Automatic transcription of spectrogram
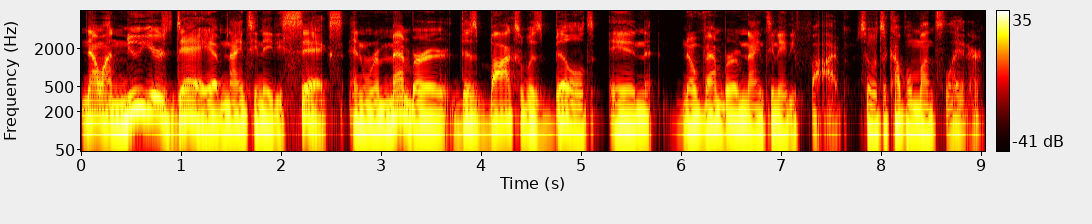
Now, on New Year's Day of 1986, and remember, this box was built in November of 1985, so it's a couple months later.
